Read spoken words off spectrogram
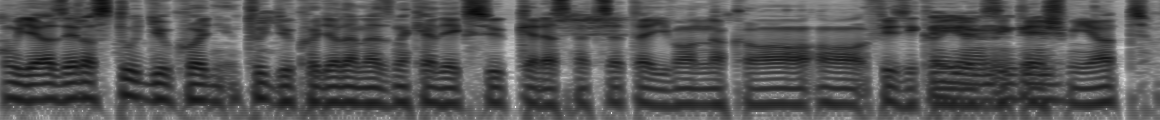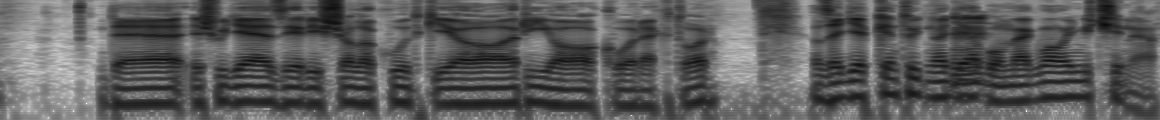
Ugye azért azt tudjuk, hogy, tudjuk, hogy a lemeznek elég szűk keresztmetszetei vannak a, a fizikai Igen, rögzítés igen. miatt, de, és ugye ezért is alakult ki a RIA korrektor. Az egyébként úgy nagyjából megvan, hogy mit csinál.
